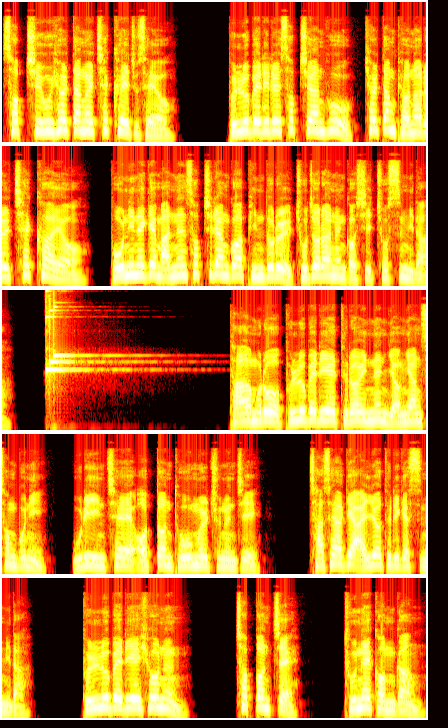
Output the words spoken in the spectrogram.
섭취 후 혈당을 체크해 주세요. 블루베리를 섭취한 후 혈당 변화를 체크하여 본인에게 맞는 섭취량과 빈도를 조절하는 것이 좋습니다. 다음으로 블루베리에 들어있는 영양 성분이 우리 인체에 어떤 도움을 주는지 자세하게 알려드리겠습니다. 블루베리의 효능. 첫 번째, 두뇌 건강.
